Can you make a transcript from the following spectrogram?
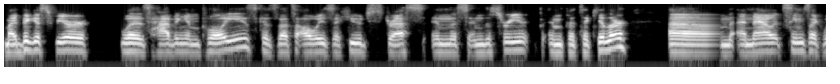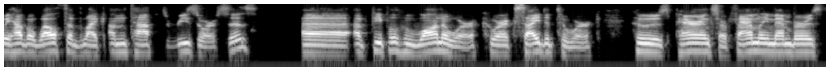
my biggest fear was having employees because that's always a huge stress in this industry in particular. Um, and now it seems like we have a wealth of like untapped resources uh, of people who want to work, who are excited to work, whose parents or family members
